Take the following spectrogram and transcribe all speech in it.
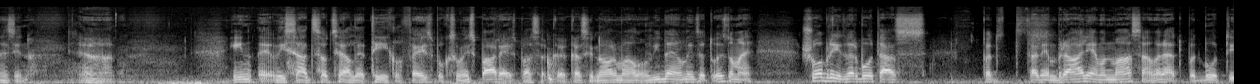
nezinu. Jā, in, visādi sociālie tīkli, Facebook un vispārējais pasaka, kas ir normāli un vidē. Un līdz ar to es domāju, šobrīd varbūt tās pat tādiem brāļiem un māsām varētu būt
